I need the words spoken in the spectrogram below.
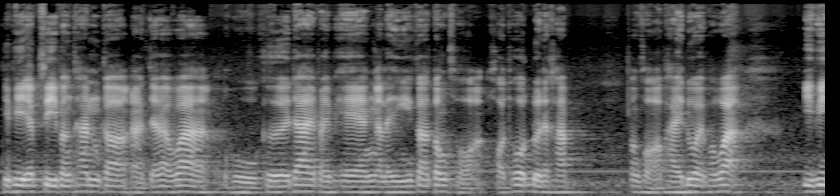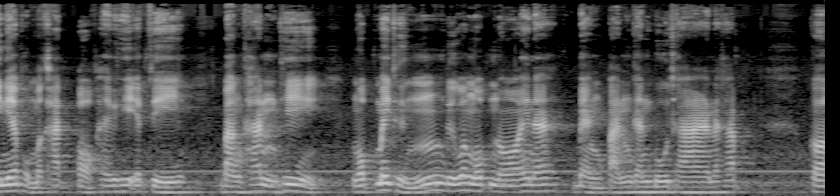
พีพีเอฟซีบางท่านก็อาจจะแบบว่าโอ้โหเคยได้ไปแพงอะไรอย่างนี้ก็ต้องขอขอโทษด้วยนะครับ ต้องขออภัยด้วย เพราะว่า EP เนี้ยผมมาคัดออกให้พีพีเอฟซีบางท่านที่งบไม่ถึงหรือว่างบน้อยนะ แบ่งปันกันบูชานะครับ ก็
